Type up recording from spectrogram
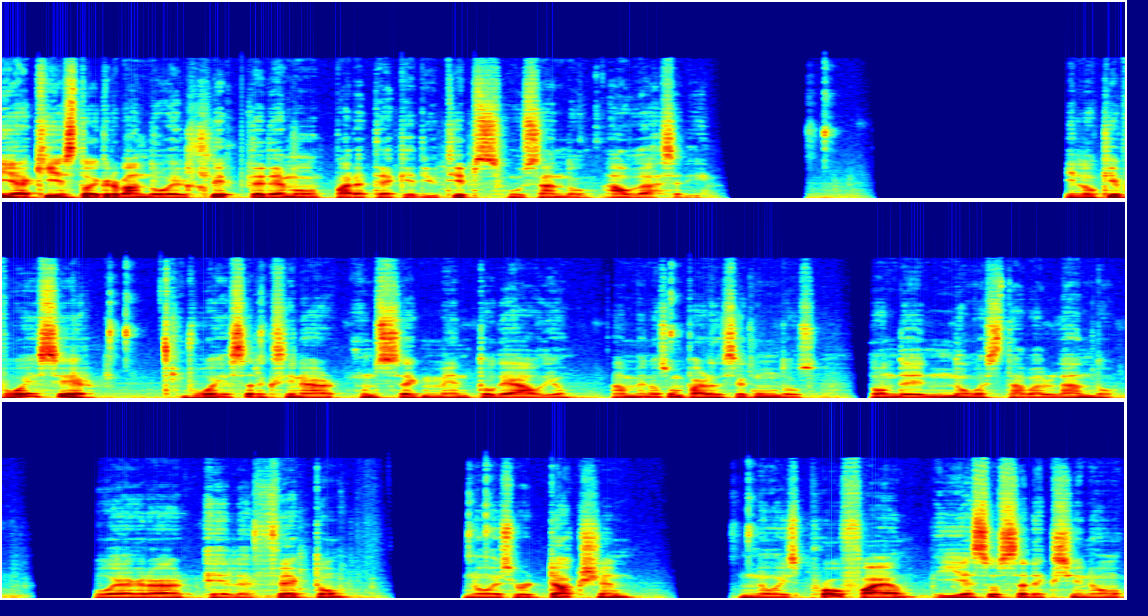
Y aquí estoy grabando el clip de demo para TechEdu Tips usando Audacity. Y lo que voy a hacer, voy a seleccionar un segmento de audio, a menos un par de segundos, donde no estaba hablando. Voy a agarrar el efecto Noise Reduction, Noise Profile, y eso seleccionó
